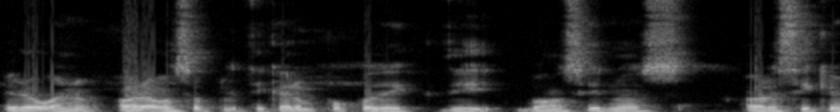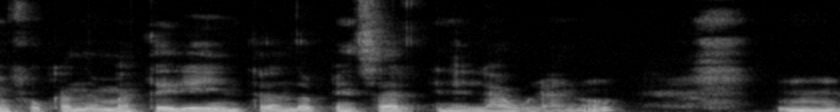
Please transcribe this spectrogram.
Pero bueno, ahora vamos a platicar un poco de, de, vamos a irnos ahora sí que enfocando en materia y entrando a pensar en el aula, ¿no? Mm,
